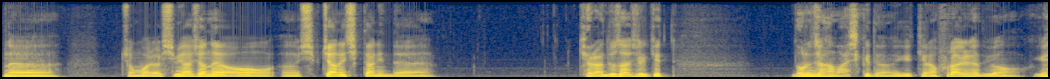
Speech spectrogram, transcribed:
네. 정말 열심히 하셨네요. 어, 쉽지 않은 식단인데. 계란도 사실 이렇게 노른자가 맛있거든. 이게 계란 후라이를 해도요. 그게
